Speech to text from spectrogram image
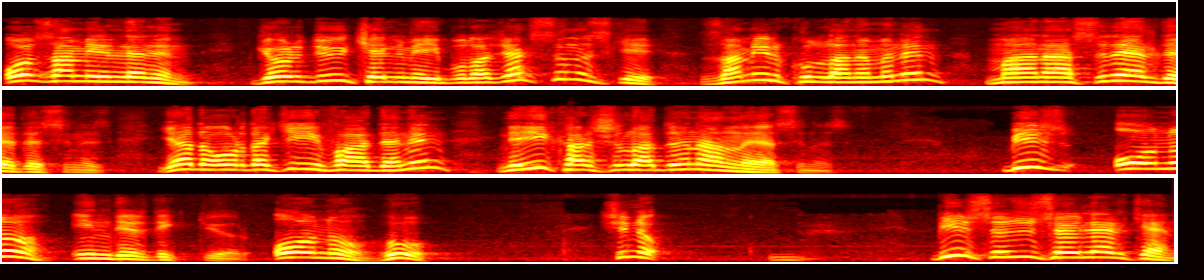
O zamirlerin gördüğü kelimeyi bulacaksınız ki zamir kullanımının manasını elde edesiniz. Ya da oradaki ifadenin neyi karşıladığını anlayasınız. Biz onu indirdik diyor. Onu, hu. Şimdi bir sözü söylerken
